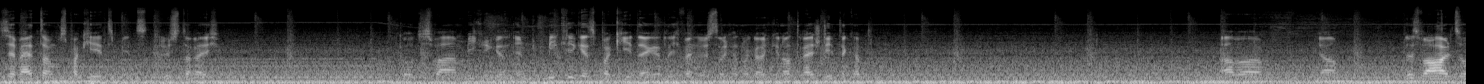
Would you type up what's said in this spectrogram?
das Erweiterungspaket mit Österreich das war ein mickriges, ein mickriges Paket eigentlich, weil in Österreich hat man glaube ich genau drei Städte gehabt. Aber ja, das war halt so.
